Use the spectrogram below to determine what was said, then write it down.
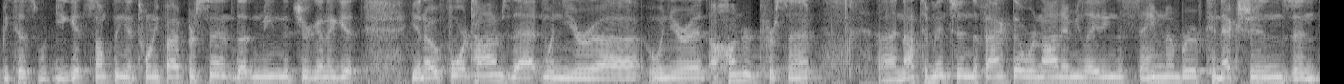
because you get something at 25% doesn't mean that you're going to get, you know, four times that when you're uh, when you're at 100%. Uh, not to mention the fact that we're not emulating the same number of connections, and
